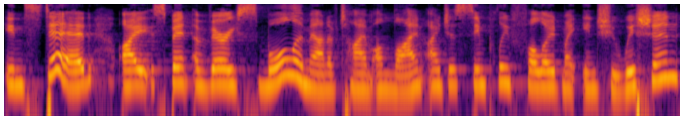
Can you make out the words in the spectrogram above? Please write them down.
Instead, I spent a very small amount of time online. I just simply followed my intuition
